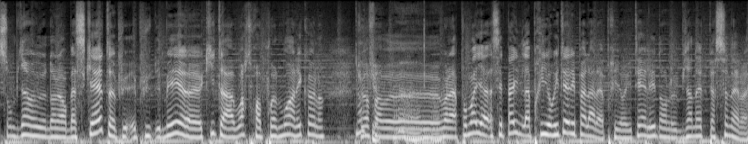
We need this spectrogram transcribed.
sont bien dans leur basket, et puis- et puis, mais euh, quitte à avoir trois points de moins à l'école. hein. Tu vois, euh, ouais. voilà, pour moi, il y a- c'est pas une- la priorité, elle est pas là. La priorité, elle est dans le bien-être personnel. Ouais.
